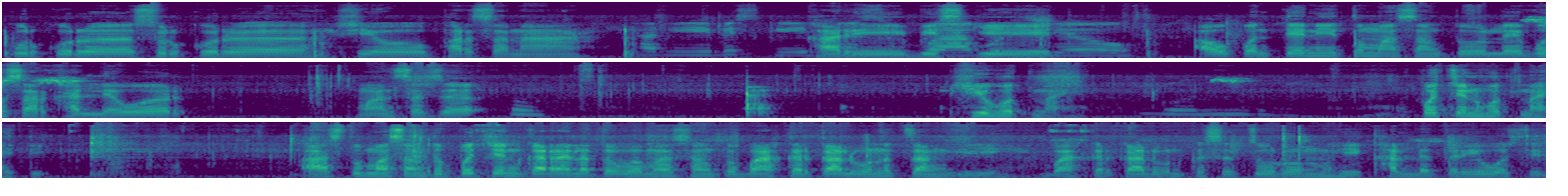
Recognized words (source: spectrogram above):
कुरकुर सुरकुर शेव फरसाणा खारी बिस्किट खारी. अहो पण त्याने तुम्हाला सांगतो लय बुसार खाल्ल्यावर माणसाचं ही होत नाही. पचन होत नाही ती. आज तुम्हाला सांगतो पचन करायला तुम्हाला सांगतो भाकर कालवणच चांगली आहे. भाकर कालवण कसं चोरून हे खाल्लं तर व्यवस्थित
